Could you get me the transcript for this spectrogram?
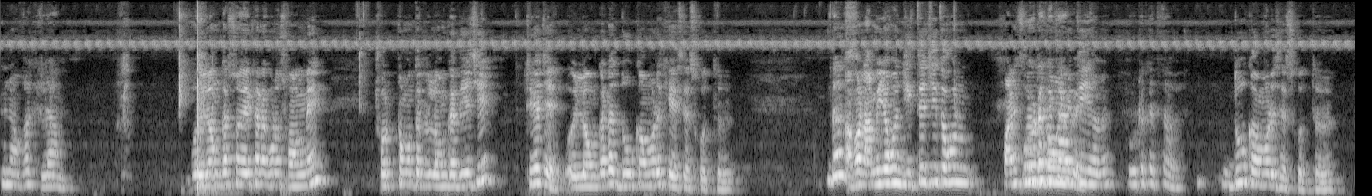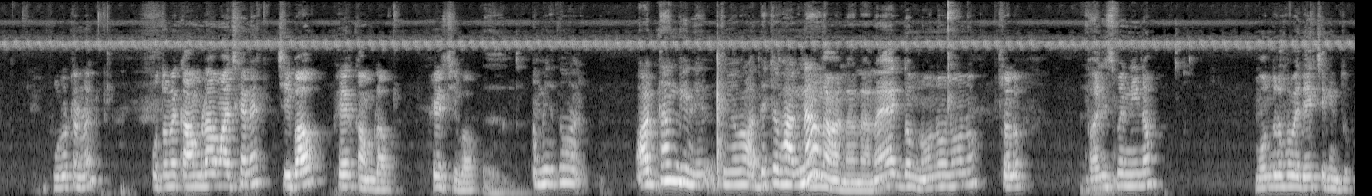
লঙ্কা খেলাম। ওই লঙ্কার সঙ্গে এখানে কোনো সং নেই। ছোট্ট মতো একটা লঙ্কা দিয়েছি ঠিক আছে? ওই লঙ্কাটা দু কামড়ে খেয়ে শেষ করতে হবে। এখন আমি যখন জিতেছি তখন পানি পুরোটা খেতে হবে? হবে। পুরোটা খেতে হবে। দু কামড়ে শেষ করতে হবে। পুরোটা নয়। প্রথমে কামড়াও মাঝখানে চিবাও ফের কামড়াও ফের চিবাও। আমি তোমার অর্ধাঙ্গিনী তুমি আমার অর্ধেকটা ভাগ না না না না না একদম নো নো নো নো চলো। পানিশমেন্ট নিয়ে নাও। বন্ধুরা সবাই দেখছে কিন্তু পরের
